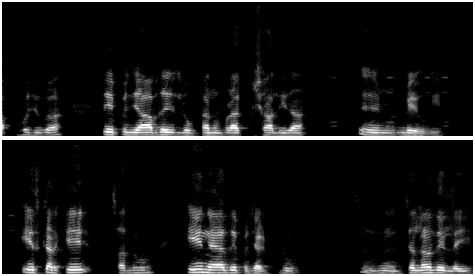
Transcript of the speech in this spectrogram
ਅਪ ਹੋ ਜਾਊਗਾ ਤੇ ਪੰਜਾਬ ਦੇ ਲੋਕਾਂ ਨੂੰ ਬੜਾ ਖੁਸ਼ਹਾਲੀ ਦਾ ਅਮ, ਮਿਲੂਗੀ। ਇਸ ਕਰਕੇ ਸਾਨੂੰ ਇਹ ਨਹਿਰ ਦੇ ਪ੍ਰੋਜੈਕਟ ਨੂੰ ਚੱਲਣ ਦੇ ਲਈ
